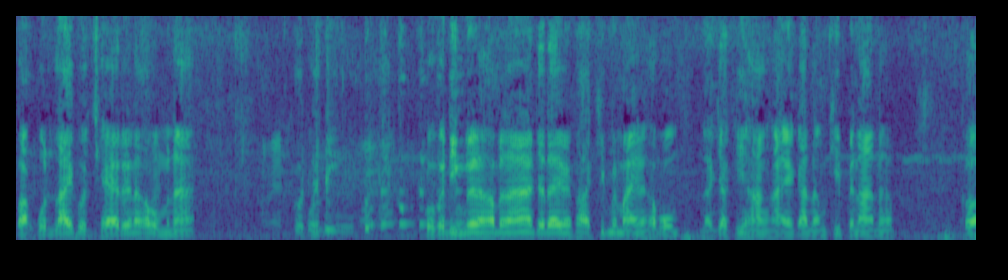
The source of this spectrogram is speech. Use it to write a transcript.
ฝากกดไลค์กดแชร์ด้วยนะครับผมนะ กดกระดิ่ง กดกระดิ่งด้วยนะครับนะจะได้ไม่พลาดคลิปใหม่ๆนะครับ ผม หลังจากที่ห่างหายการทำคลิปไปนานนะครับ ก็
